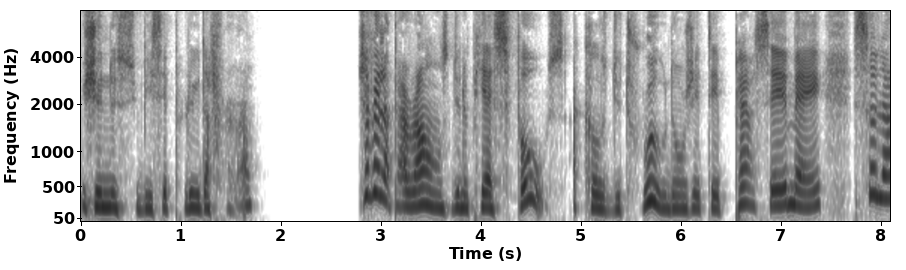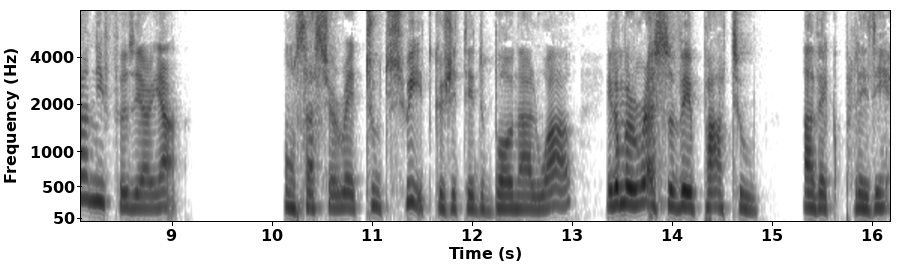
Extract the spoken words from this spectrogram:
je ne subissais plus d'affront. J'avais l'apparence d'une pièce fausse à cause du trou dont j'étais percé, mais cela n'y faisait rien. On s'assurait tout de suite que j'étais de bonne aloi, et l'on me recevait partout avec plaisir.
